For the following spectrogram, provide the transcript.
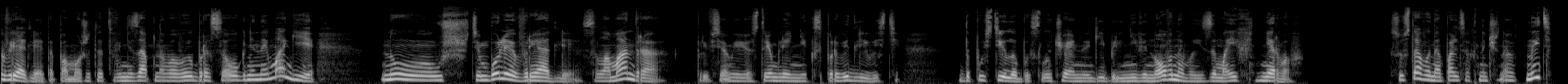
Вряд ли это поможет от внезапного выброса огненной магии, ну уж тем более вряд ли Саламандра, при всем ее стремлении к справедливости, допустила бы случайную гибель невиновного из-за моих нервов. Суставы на пальцах начинают ныть,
